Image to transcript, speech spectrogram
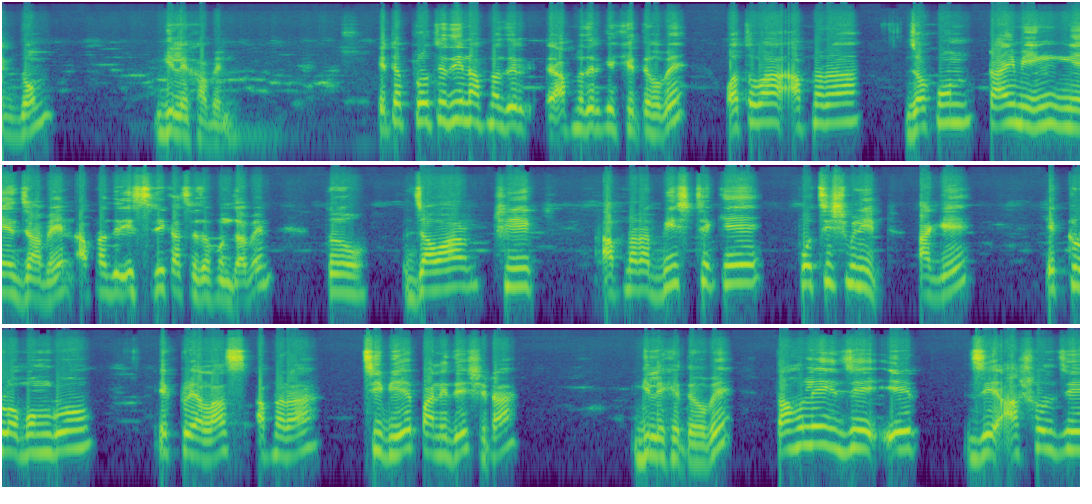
একদম গিলে খাবেন। এটা প্রতিদিন আপনাদের, আপনাদেরকে খেতে হবে। অথবা আপনারা যখন টাইমিং নিয়ে যাবেন, আপনাদের স্ত্রীর কাছে যখন যাবেন, তো যাওয়ার ঠিক আপনারা বিশ থেকে পঁচিশ মিনিট আগে একটু লবঙ্গ, একটু এলাচ আপনারা চিবিয়ে পানি দিয়ে সেটা গিলে খেতে হবে। তাহলে যে এর যে আসল যে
